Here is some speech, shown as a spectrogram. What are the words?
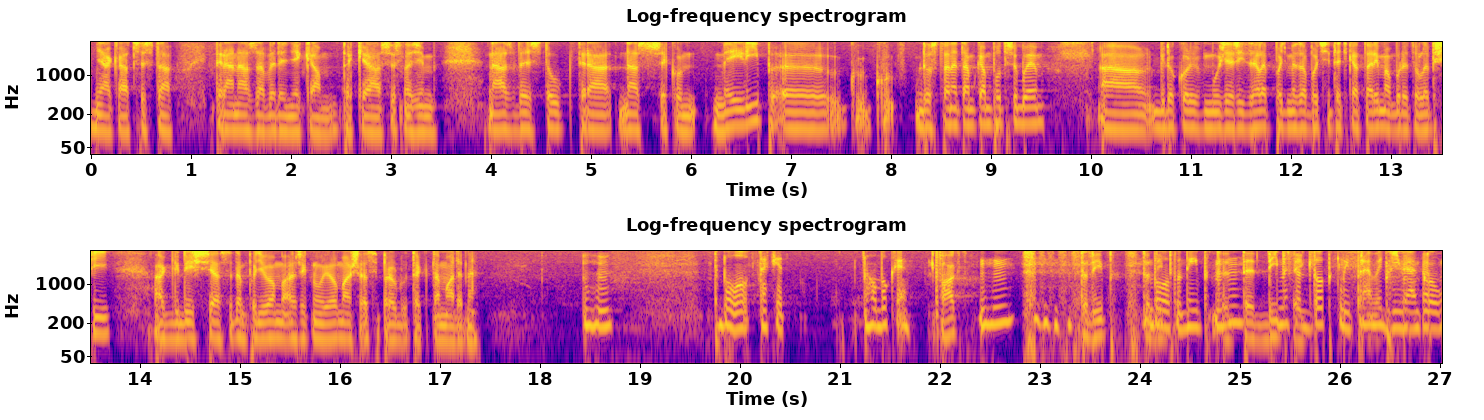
nějaká cesta, která nás zavede někam. Tak já se snažím nás vést tou, která nás jako nejlíp uh, dostane tam, kam potřebujeme. A kdokoliv může říct, hele, pojďme zabočit teďka tady a bude to lepší. A když já se tam podívám a řeknu, jo, máš asi pravdu, tak tam jdeme. Mm-hmm. To bylo také hlboké. Fakt? Mm-hmm. To deep? To Bolo deep. to deep. To, to deep My sa dotkli práve divákov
